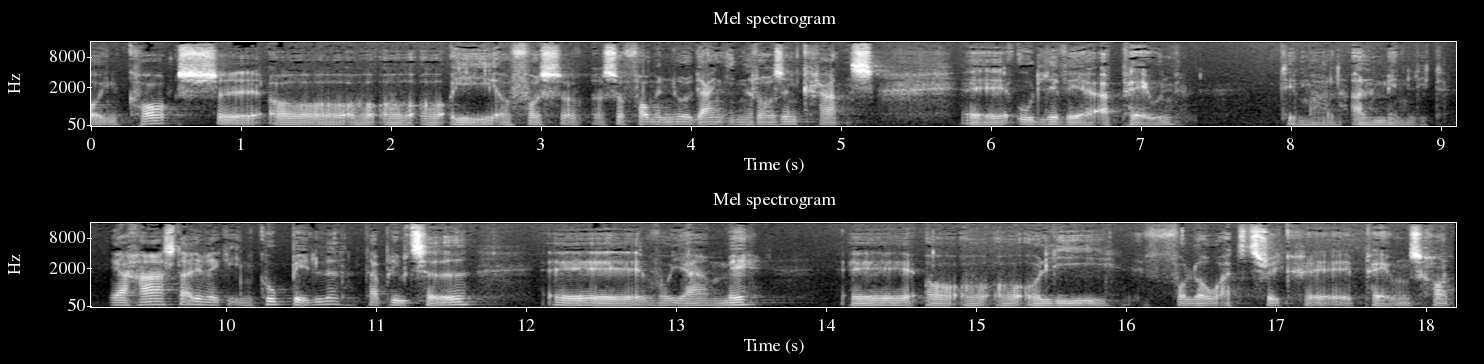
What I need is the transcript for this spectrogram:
får en kors, øh, og, og, og, og, og, for, så, og så får man nogle gange en rosenkrans øh, udleveret af paven. Det er meget almindeligt. Jeg har stadigvæk en god billede, der blev taget, øh, hvor jeg er med øh, og, og, og, og lige får lov at trykke øh, pavens hånd.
